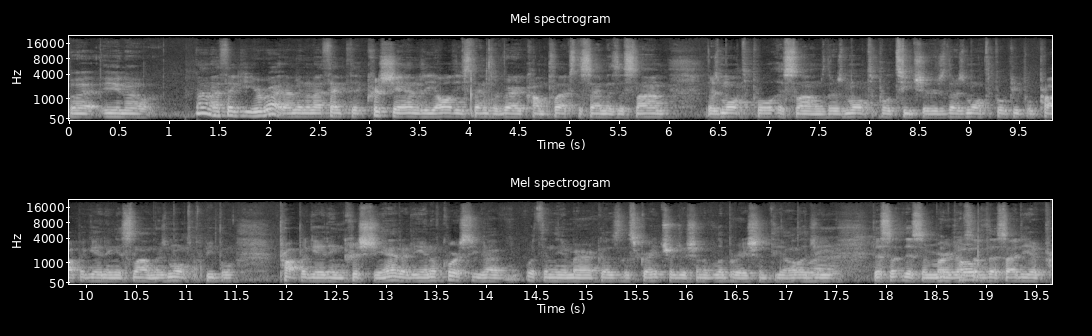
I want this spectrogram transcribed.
But you know, No, I think you're right. I mean, and I think that Christianity, all these things are very complex, the same as Islam. There's multiple Islams, there's multiple teachers, there's multiple people propagating Islam, there's multiple people propagating Christianity. And of course, you have within the Americas this great tradition of liberation theology, Right. this, uh, this emergence of this idea of,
